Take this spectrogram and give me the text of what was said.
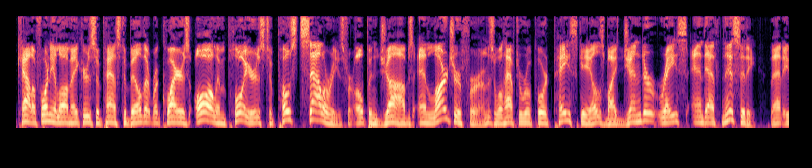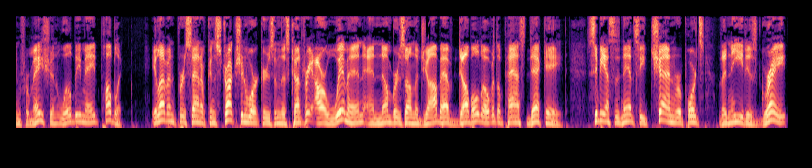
California lawmakers have passed a bill that requires all employers to post salaries for open jobs, and larger firms will have to report pay scales by gender, race, and ethnicity. That information will be made public. 11% of construction workers in this country are women, and numbers on the job have doubled over the past decade. CBS's Nancy Chen reports the need is great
